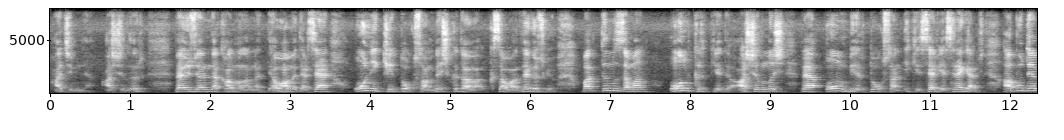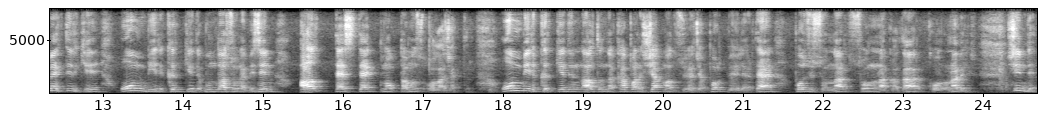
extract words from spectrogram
hacimle aşılır ve üzerinde kalmalarına devam ederse 12.95 kısa, kısa vadede gözüküyor. Baktığımız zaman 10.47 aşılmış ve 11.92 seviyesine gelmiş. Ha bu demektir ki 11.47 bundan sonra bizim alt destek noktamız olacaktır. 11.47'nin altında kapanış yapmadığı sürece portföylerde pozisyonlar sonuna kadar korunabilir. Şimdi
